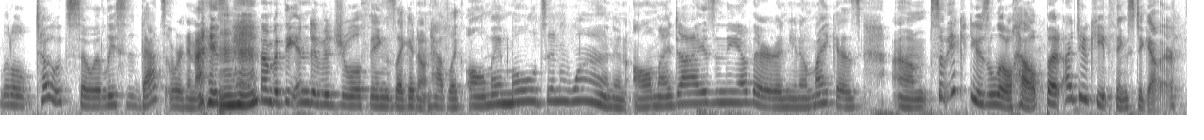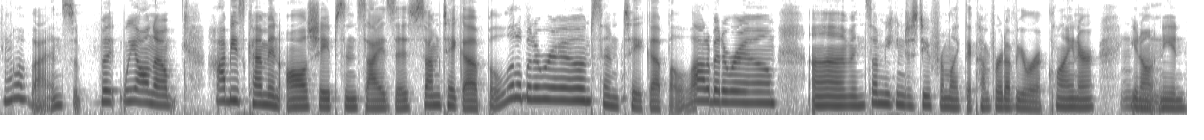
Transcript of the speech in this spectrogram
little totes, so at least that's organized. Mm-hmm. Um, but the individual things, like I don't have like all my molds in one and all my dyes in the other, and you know micas. Um, so it could use a little help, but I do keep things together. I love that. And so, but we all know hobbies come in all shapes and sizes. Some take up a little bit of room, some take up a lot of bit of room, um, and some you can just do from like the comfort of your recliner. Mm-hmm. You don't mm-hmm. need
